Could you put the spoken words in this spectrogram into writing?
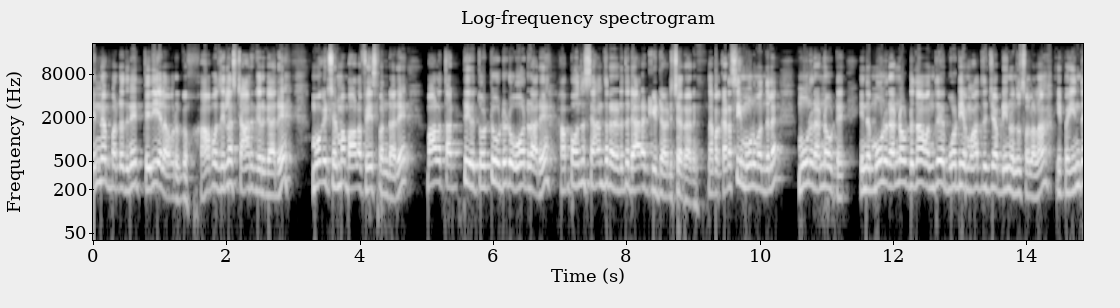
என்ன பண்ணுறதுனே தெரியலை அவருக்கும். ஆப்போசிட்டில் ஸ்டார்க் இருக்கார். மோகித் சர்மா பாலை ஃபேஸ் பண்ணுறாரு பாலை தட்டு தொட்டு விட்டுட்டு ஓடுறாரு. அப்போ வந்து சாந்தரன் எடுத்து டேரக்ட் கிட்ட அடிச்சிடுறாரு. நம்ம கடைசி மூணு பந்தில் மூணு ரன் அவுட்டு இந்த மூணு ரன் அவுட்டு தான் வந்து போட்டியை மாற்றுச்சு அப்படின்னு வந்து சொல்லலாம். இப்போ இந்த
